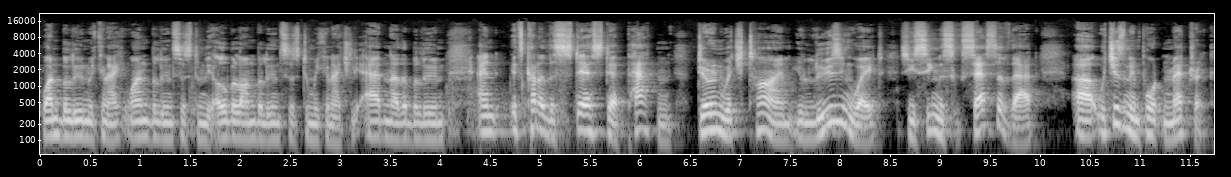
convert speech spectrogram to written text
One balloon, we can act, one balloon system, the Obalon balloon system, we can actually add another balloon. And it's kind of the stair-step pattern during which time you're losing weight, so you're seeing the success of that, uh, which is an important metric,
